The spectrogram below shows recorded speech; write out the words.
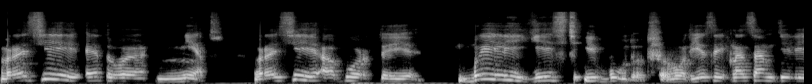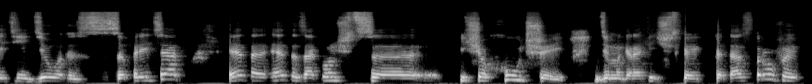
В России этого нет. В России аборты были, есть и будут. Вот. Если их на самом деле эти идиоты запретят, это, это закончится еще худшей демографической катастрофой,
